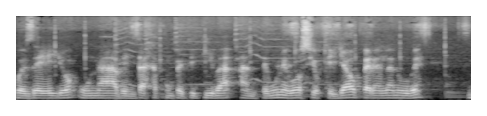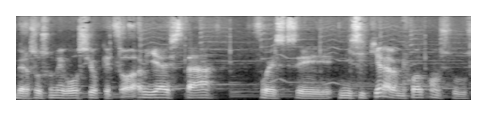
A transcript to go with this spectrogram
pues de ello una ventaja competitiva ante un negocio que ya opera en la nube versus un negocio que todavía está pues eh, ni siquiera a lo mejor con sus,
